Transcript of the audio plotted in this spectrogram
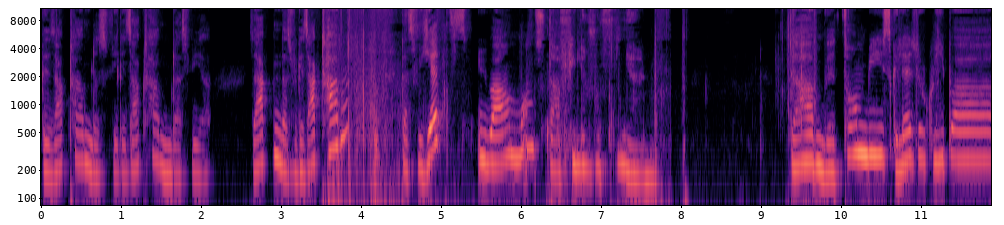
gesagt haben, dass wir gesagt haben, dass wir sagten, dass wir gesagt haben, dass wir jetzt über Monster philosophieren. Da haben wir Zombies, Skelette, Creeper,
